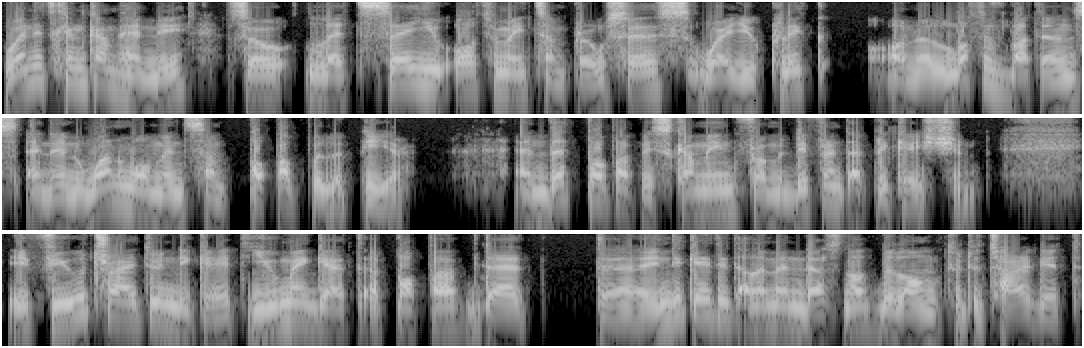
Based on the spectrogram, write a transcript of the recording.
When it can come handy, so let's say you automate some process where you click on a lot of buttons and in one moment some pop-up will appear and that pop-up is coming from a different application. If you try to indicate, you may get a pop-up that the indicated element does not belong to the target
